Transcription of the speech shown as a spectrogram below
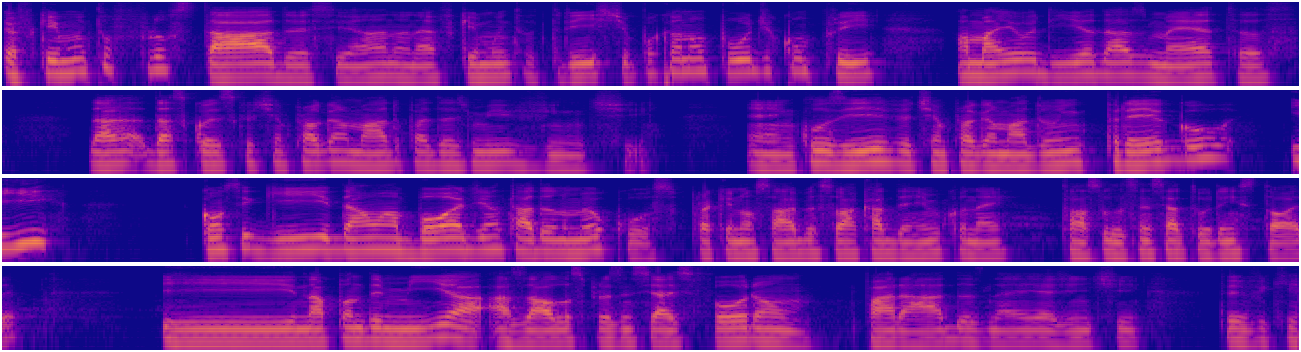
eu fiquei muito frustrado esse ano, né? Fiquei muito triste porque eu não pude cumprir a maioria das metas da, das coisas que eu tinha programado para 2020. É, inclusive, eu tinha programado um emprego e consegui dar uma boa adiantada no meu curso. Para quem não sabe, eu sou acadêmico, né? Faço licenciatura em História. E na pandemia, as aulas presenciais foram paradas, né? E a gente teve que,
